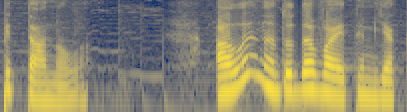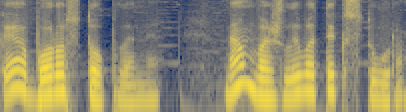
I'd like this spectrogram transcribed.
підтануло. Але не додавайте м'яке або розтоплене. Нам важлива текстура.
